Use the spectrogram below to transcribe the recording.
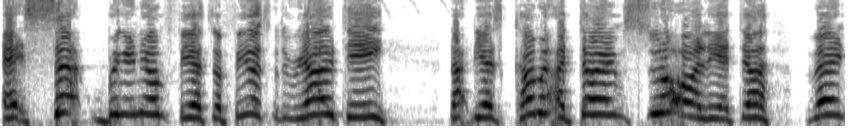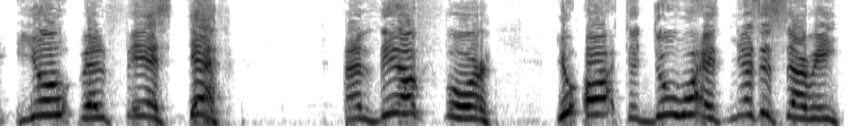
except bringing them face to face with the reality that there's coming a time sooner or later when you will face death. And therefore, you ought to do what is necessary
